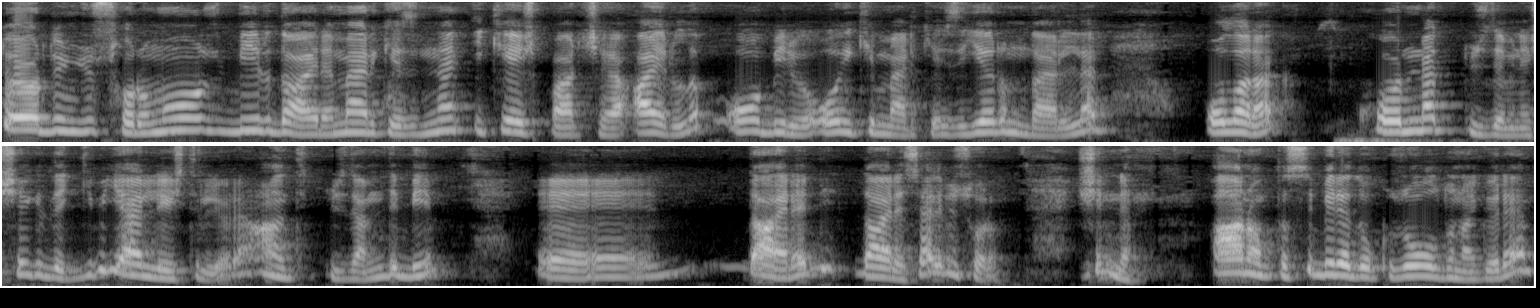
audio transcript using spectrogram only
Dördüncü sorumuz bir daire merkezinden iki eş parçaya ayrılıp O1 ve O2 merkezi yarım daireler olarak koordinat düzlemine şekilde gibi yerleştiriliyor. Yani analitik düzlemde bir e, daire dairesel bir soru. Şimdi A noktası 1'e 9 olduğuna göre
